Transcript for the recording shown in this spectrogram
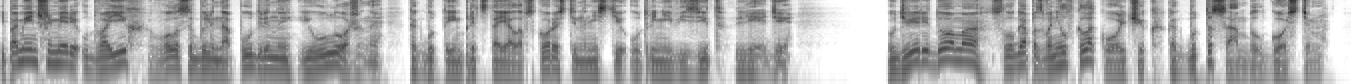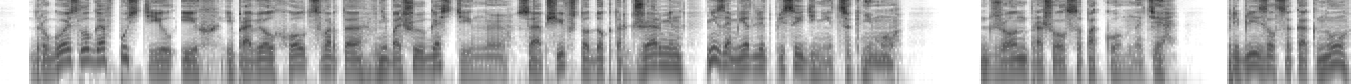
и по меньшей мере у двоих волосы были напудрены и уложены, как будто им предстояло в скорости нанести утренний визит леди. У двери дома слуга позвонил в колокольчик, как будто сам был гостем. Другой слуга впустил их и провел Холдсворта в небольшую гостиную, сообщив, что доктор Джермин не замедлит присоединиться к нему. Джон прошелся по комнате, приблизился к окну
